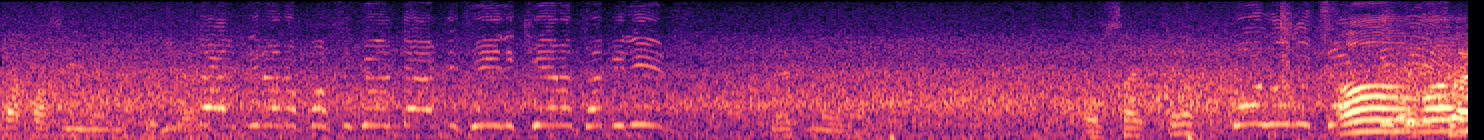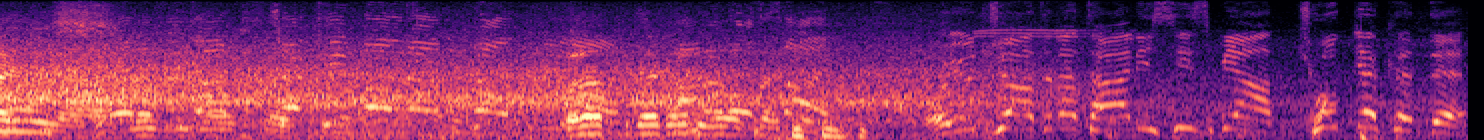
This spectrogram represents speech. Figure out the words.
Ara pası yine. Güzel bir ara pası gönderdi. Tehlike yaratabilir. Etme. Offside yok. Gol olacak Aa, gibi. varmış. Orada yardımcı hakem bayrağını kaldırıyor. Bırak bir dakika, offside. Oyuncu adına talihsiz bir an. Çok yakındı.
